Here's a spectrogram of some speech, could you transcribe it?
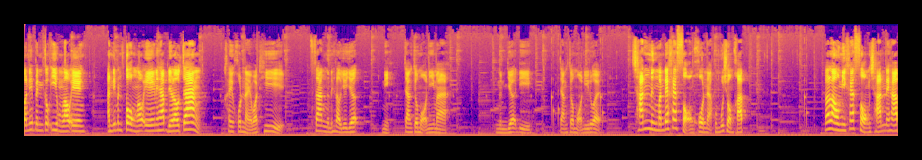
อันนี้เป็นเก้าอี้ของเราเอง อันนี้เป็นโต๊ะของเราเองนะครับ เดี๋ยวเราจ้าง ใครคนไหนวะที่สร้างเงินให้เราเยอะๆ นี่จ้างเจ้าหมอนี่มา เงินเยอะดีจ้างเจ้าหมอนี่ด้วย ชั้นหนึ่งมันได้แค่สองคนน่ะคุณผู้ชมครับ แล้วเรามีแค่สองชั้นนะครับ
